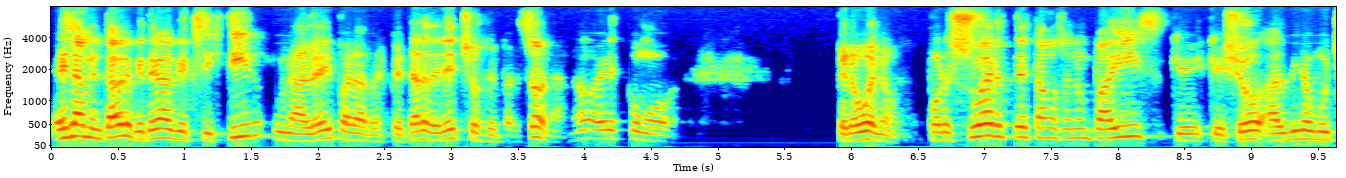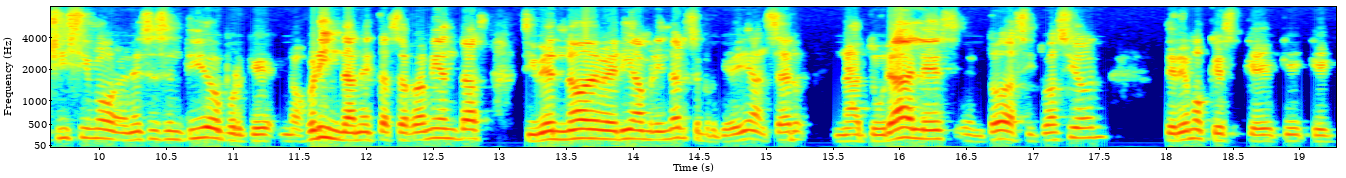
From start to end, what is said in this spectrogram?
es lamentable que tenga que existir una ley para respetar derechos de personas, ¿no? Es como... Pero bueno, por suerte estamos en un país que, yo admiro muchísimo en ese sentido porque nos brindan estas herramientas, si bien no deberían brindarse porque deberían ser naturales en toda situación, tenemos que,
